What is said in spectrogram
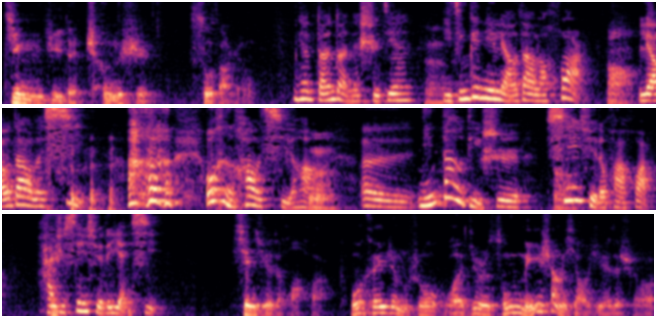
京剧的城市塑造人物你看短短的时间嗯，已经跟您聊到了画儿，啊。聊到了戏，我很好奇哈，嗯呃，您到底是先学的画画，还是先学的演戏？先学的画画，我可以这么说，我就是从没上小学的时候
